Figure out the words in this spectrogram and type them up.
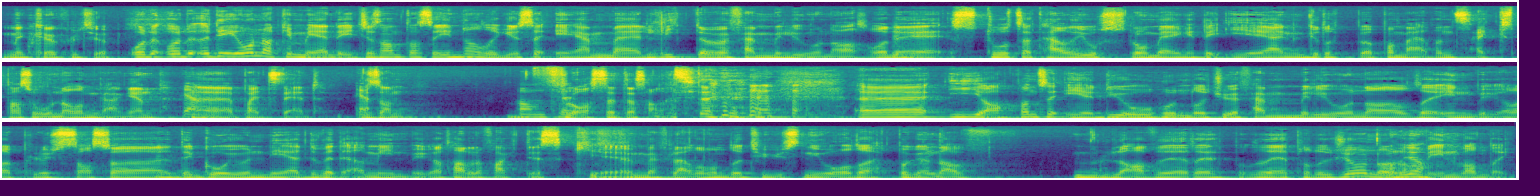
med køkultur. Og det, og det og det er jo noe med det, ikke sant? Altså, I Norge så er vi litt over fem millioner. Og det er stort sett her i Oslo vi egentlig er en gruppe på mer enn seks personer om gangen. Ja. eh, på et sted. Ja. Sånn. Flåsete sant. Eh, I Japan så er det jo 125 millioner innbyggere pluss. altså Det går jo nedover der med innbyggertallet faktisk, eh, med flere hundre tusen i året På grunn av lav re- reproduksjon og lav innvandring.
